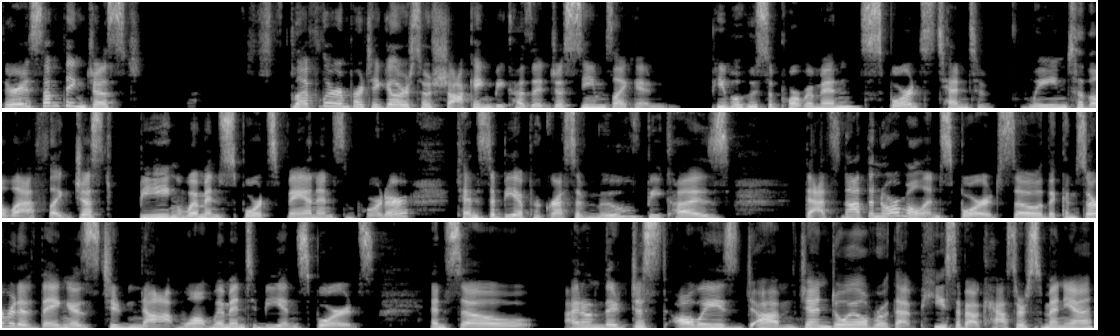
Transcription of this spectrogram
there is something just Loeffler in particular is so shocking because it just seems like in people who support women sports tend to lean to the left. Like just being a women's sports fan and supporter tends to be a progressive move because that's not the normal in sports. So the conservative thing is to not want women to be in sports. And so I don't, they're just always, um, Jen Doyle wrote that piece about Caster Semenya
